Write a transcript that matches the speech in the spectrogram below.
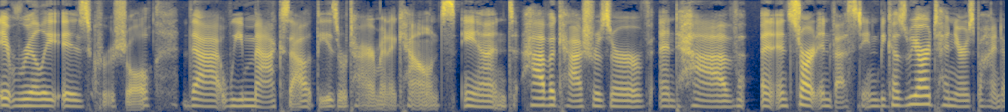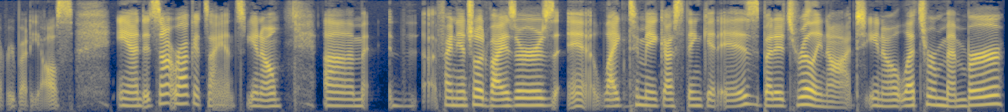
it really is crucial that we max out these retirement accounts and have a cash reserve and have and start investing because we are 10 years behind everybody else. And it's not rocket science, you know. Um, financial advisors eh, like to make us think it is, but it's really not. You know, let's remember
